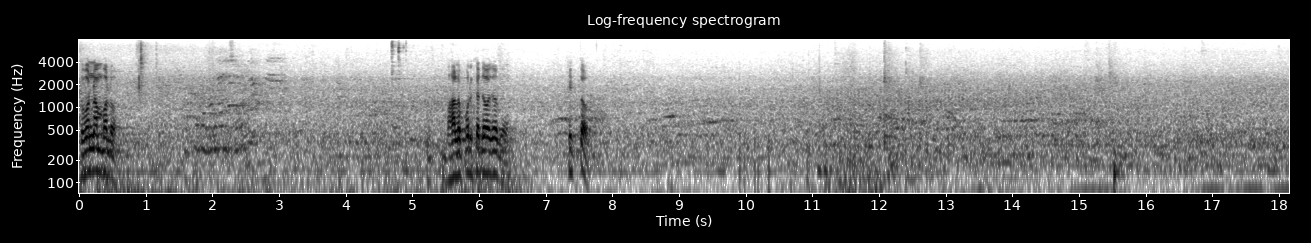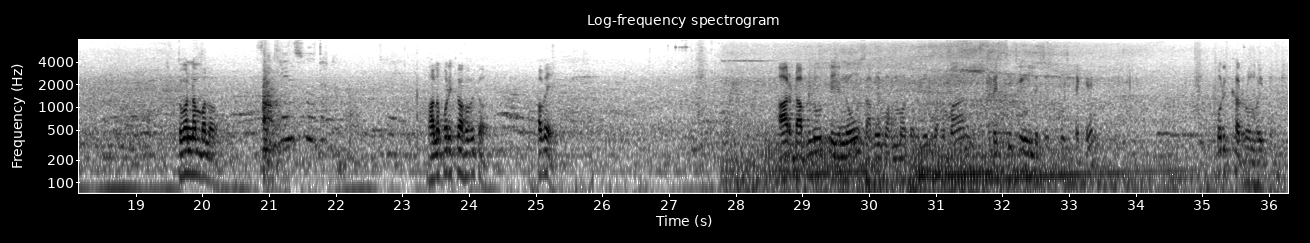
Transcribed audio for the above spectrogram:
তোমার নাম বলো। ভালো পরীক্ষা দেওয়া যাবে? ঠিক তো? তোমার নাম বলো। ভালো পরীক্ষা হবে তো? হবে? আর ডাব্লিউ টি নোস আমি Mohammad Abdur Rahman basic English school থেকে পরীক্ষার রুম হইতে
